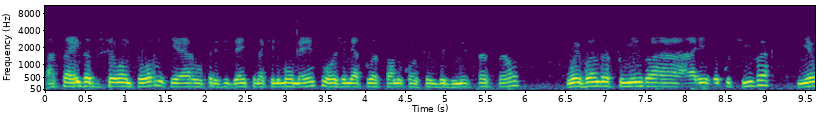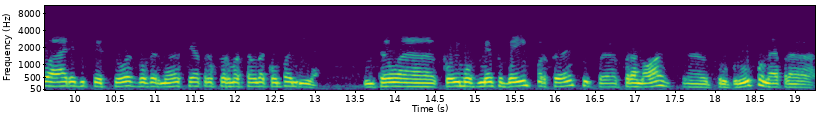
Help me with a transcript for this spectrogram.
a saída do seu Antônio, que era o presidente naquele momento, hoje ele atua só no conselho de administração, o Evandro assumindo a área executiva e eu a área de pessoas, governança e a transformação da companhia. Então, uh, foi um movimento bem importante para nós, uh, para o grupo, né, para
